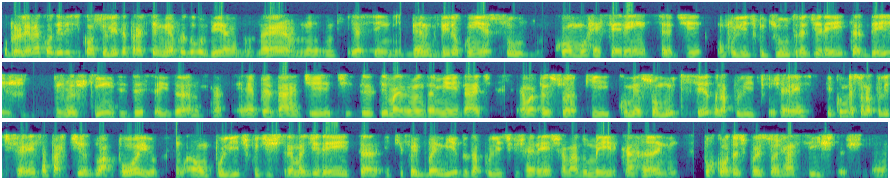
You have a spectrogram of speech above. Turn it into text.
O problema é quando ele se consolida para ser membro do governo, né? E assim, Ben-Gvir eu conheço como referência de um político de ultradireita desde dos meus 15, 16 anos, né? É, apesar de, de, de, ter mais ou menos a minha idade, é uma pessoa que começou muito cedo na política israelense e começou na política israelense a partir do apoio a um político de extrema direita e que foi banido da política israelense, chamado Meir Kahane, por conta de posições racistas. Né?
